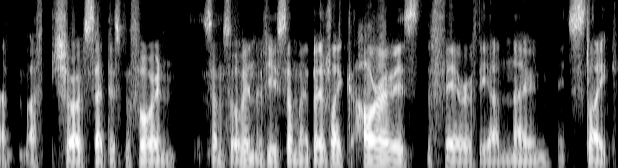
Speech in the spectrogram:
I'm sure I've said this before in some sort of interview somewhere, but it's like horror is the fear of the unknown. It's like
